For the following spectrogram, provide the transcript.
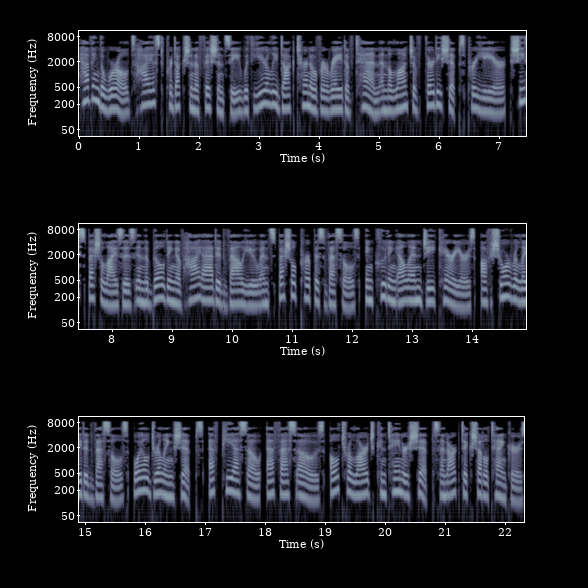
having the world's highest production efficiency with yearly dock turnover rate of 10 and the launch of 30 ships per year. She specializes in the building of high added value and special purpose vessels, including LNG carriers, offshore-related vessels, oil drilling ships, FPSO, FSOs, ultra-large container ships and Arctic shuttle tankers.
